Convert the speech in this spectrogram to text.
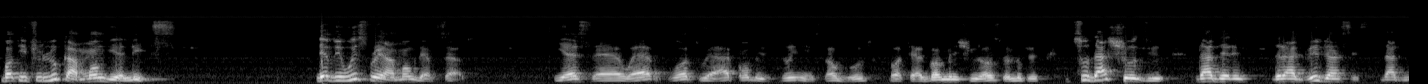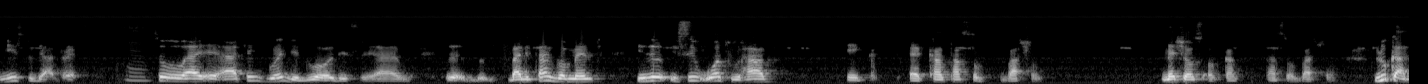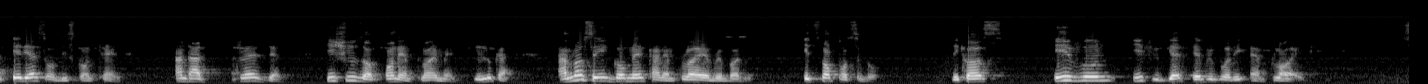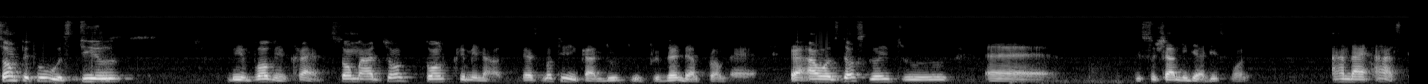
But if you look among the elites, they'll be whispering among themselves. Yes, uh, well, what we IPOB is doing is not good, but the uh, government should also look at So that shows you that there is there are grievances that needs to be addressed. Mm. So I, I think when they do all this, uh, by the time government, you know, you see what we have a, a counter subversion, measures of counter subversion. Look at areas of discontent and address them. Issues of unemployment. You look at, I'm not saying government can employ everybody. It's not possible. Because even if you get everybody employed, some people will still be involved in crime. Some are just born criminals. There's nothing you can do to prevent them from. Uh, I was just going through uh, the social media this morning, and I asked,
